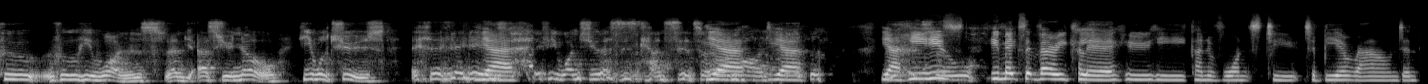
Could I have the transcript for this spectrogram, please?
who who he wants. And as you know he will choose yeah. if he wants you as his sitter yeah yeah yeah he so, he makes it very clear who he kind of wants to to be around and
